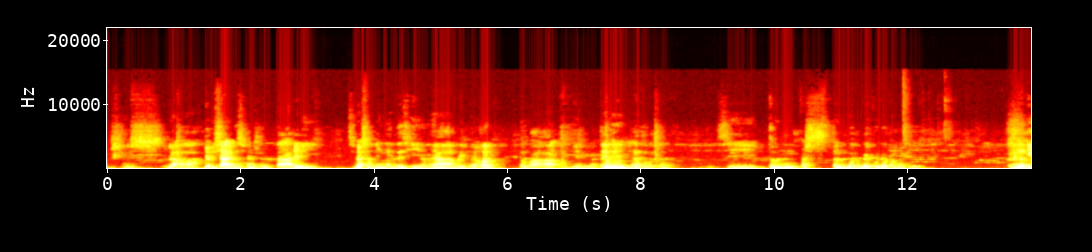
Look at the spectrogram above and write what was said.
terus udah gak bisa itu fans station. nah ada di sebelah sampingnya itu sih namanya break balon tempat dia juga. Itu juga tempat si tahun pas tahun baru 2018 itu ini lagi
